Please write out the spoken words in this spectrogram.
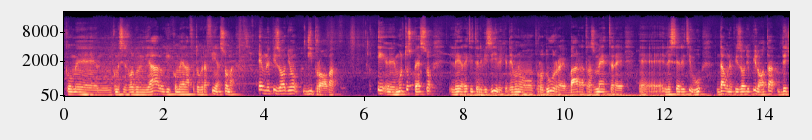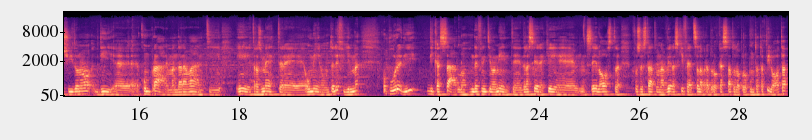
come, come si svolgono i dialoghi com'è la fotografia insomma è un episodio di prova e eh, molto spesso le reti televisive che devono produrre barra trasmettere eh, le serie tv da un episodio pilota decidono di eh, comprare, mandare avanti e trasmettere o meno un telefilm oppure di, di, cassarlo definitivamente della serie che se Lost fosse stata una vera schifezza l'avrebbero cassato dopo la puntata pilota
